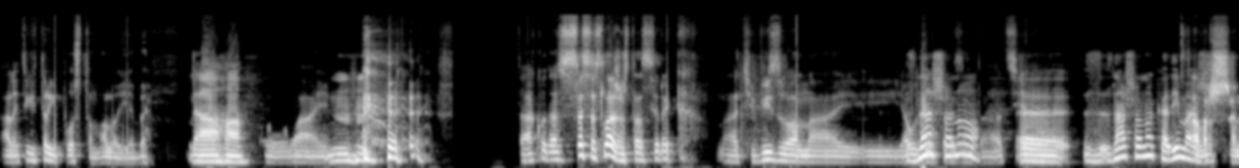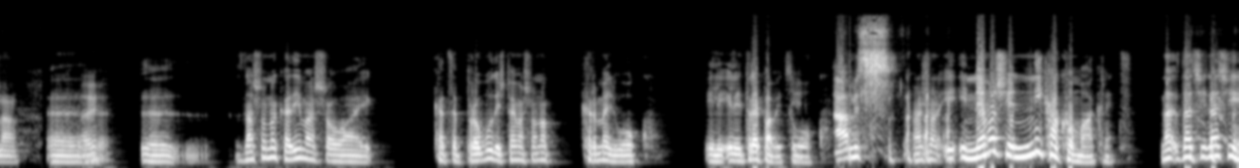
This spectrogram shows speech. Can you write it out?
ali tih 3% malo jebe. Aha. Ovaj, Mhm. Tako da sve se slažem što si rekao. Znači, vizualna i, audio Znaš ono, E, znaš ono kad imaš... savršena. E, e, znaš ono kad imaš ovaj... Kad se probudiš pa imaš ono krmelj u oku. Ili, ili trepavicu u oku. A Znaš, ono, i, I ne možeš je nikako maknit. Zna- Znači, znači,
